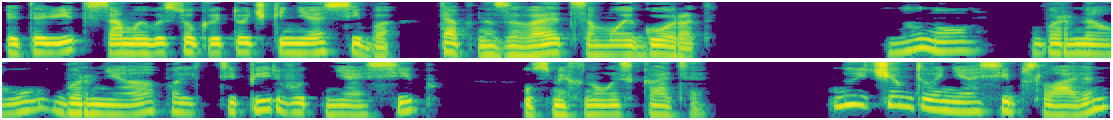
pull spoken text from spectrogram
Это вид самой высокой точки Неосиба. Так называется мой город. Ну-ну, Барнаул, Барнеаполь, теперь вот Неосип, усмехнулась Катя. Ну и чем твой Неосип славен?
